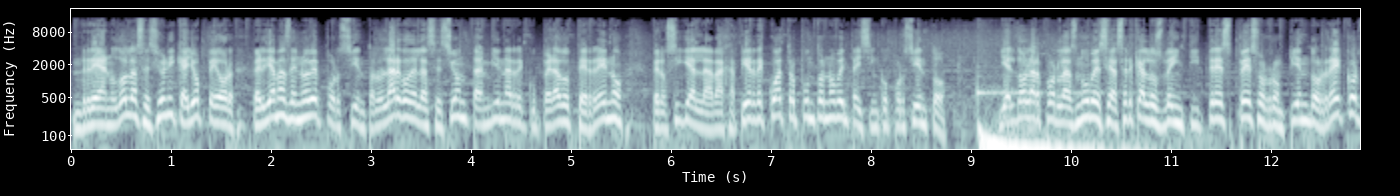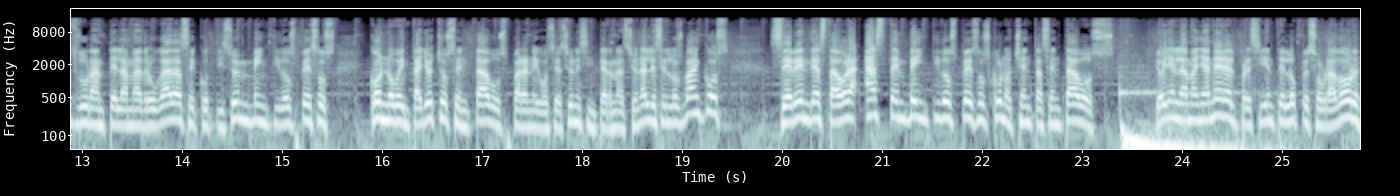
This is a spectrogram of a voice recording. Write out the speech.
reanudó la sesión y cayó peor, perdía más de 9%. A lo largo de la sesión también ha recuperado terreno, pero sigue a la baja, pierde 4.95%. Y el dólar por las nubes se acerca a los 23 pesos rompiendo récords. Durante la madrugada se cotizó en 22 pesos con 98 centavos para negociaciones internacionales en los bancos. Se vende hasta ahora hasta en 22 pesos con 80 centavos. Y hoy en la mañanera el presidente López Obrador,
